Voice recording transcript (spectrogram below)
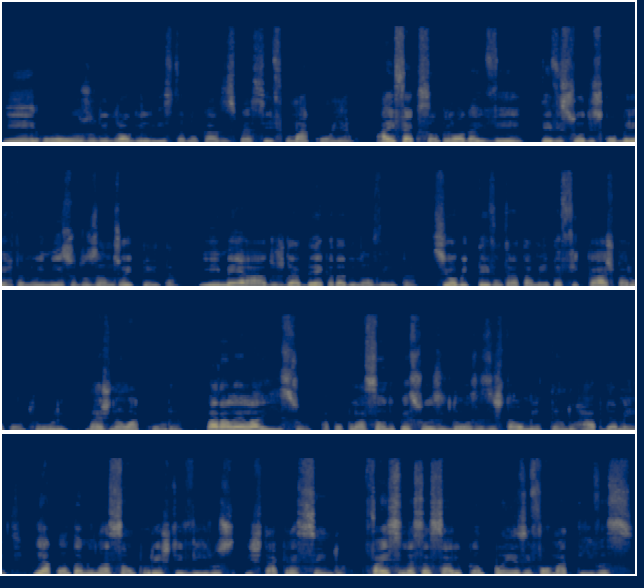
e o uso de droga ilícita, no caso específico maconha. A infecção pelo HIV teve sua descoberta no início dos anos 80 e em meados da década de 90 se obteve um tratamento eficaz para o controle, mas não a cura. Paralela a isso, a população de pessoas idosas está aumentando rapidamente e a contaminação por este vírus está crescendo. Faz-se necessário campanhas informativas,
